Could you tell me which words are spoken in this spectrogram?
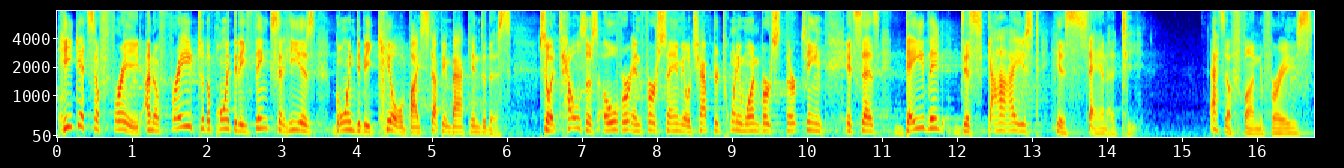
he gets afraid, and afraid to the point that he thinks that he is going to be killed by stepping back into this. So it tells us over in 1 Samuel chapter 21, verse 13, it says, David disguised his sanity. That's a fun phrase.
